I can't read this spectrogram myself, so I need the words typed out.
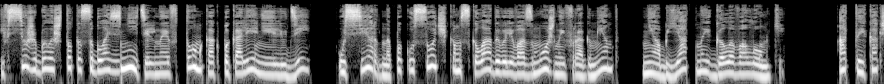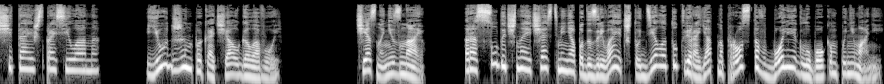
И все же было что-то соблазнительное в том, как поколение людей усердно по кусочкам складывали возможный фрагмент необъятной головоломки. «А ты как считаешь?» — спросила она. Юджин покачал головой. «Честно, не знаю. Рассудочная часть меня подозревает, что дело тут, вероятно, просто в более глубоком понимании.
